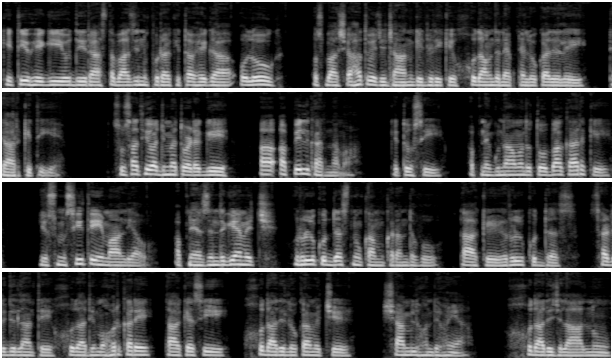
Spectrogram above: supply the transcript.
ਕੀਤੀ ਹੋਏਗੀ ਉਹਦੀ ਰਾਸਤਾਬਾਜ਼ੀ ਨੂੰ ਪੂਰਾ ਕੀਤਾ ਹੋਏਗਾ ਉਹ ਲੋਕ ਉਸ ਬਾਦਸ਼ਾਹਤ ਵਿੱਚ ਜਾਣਗੇ ਜਿਹੜੀ ਕਿ ਖੁਦਾਵੰਦ ਨੇ ਆਪਣੇ ਲੋਕਾਂ ਦੇ ਲਈ ਤਿਆਰ ਕੀਤੀ ਹੈ ਸੋ ਸਾਥੀਓ ਅੱਜ ਮੈਂ ਤੁਹਾਡੇ ਅੱਗੇ ਅਪੀਲ ਕਰਨਾ ਵਾ ਕਿ ਤੁਸੀਂ ਆਪਣੇ ਗੁਨਾਹਾਂ ਤੋਂ ਤੋਬਾ ਕਰਕੇ ਯਿਸੂ ਮਸੀਹ ਤੇ ਈਮਾਨ ਲਿਆਓ ਆਪਣੀਆਂ ਜ਼ਿੰਦਗੀਆਂ ਵਿੱਚ ਰੂਲ ਕੁਦਸ ਨੂੰ ਕੰਮ ਕਰਨ ਦਿਵੋ, ਤਾਂ ਕਿ ਰੂਲ ਕੁਦਸ ਸਾਡੇ ਦਿਲਾਂ ਤੇ ਖੁਦਾ ਦੀ ਮੋਹਰ ਕਰੇ, ਤਾਂ ਕਿ ਅਸੀਂ ਖੁਦਾ ਦੇ ਲੋਕਾਂ ਵਿੱਚ ਸ਼ਾਮਿਲ ਹੁੰਦੇ ਹੋਈਆਂ ਖੁਦਾ ਦੀ ਜਲਾਲ ਨੂੰ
